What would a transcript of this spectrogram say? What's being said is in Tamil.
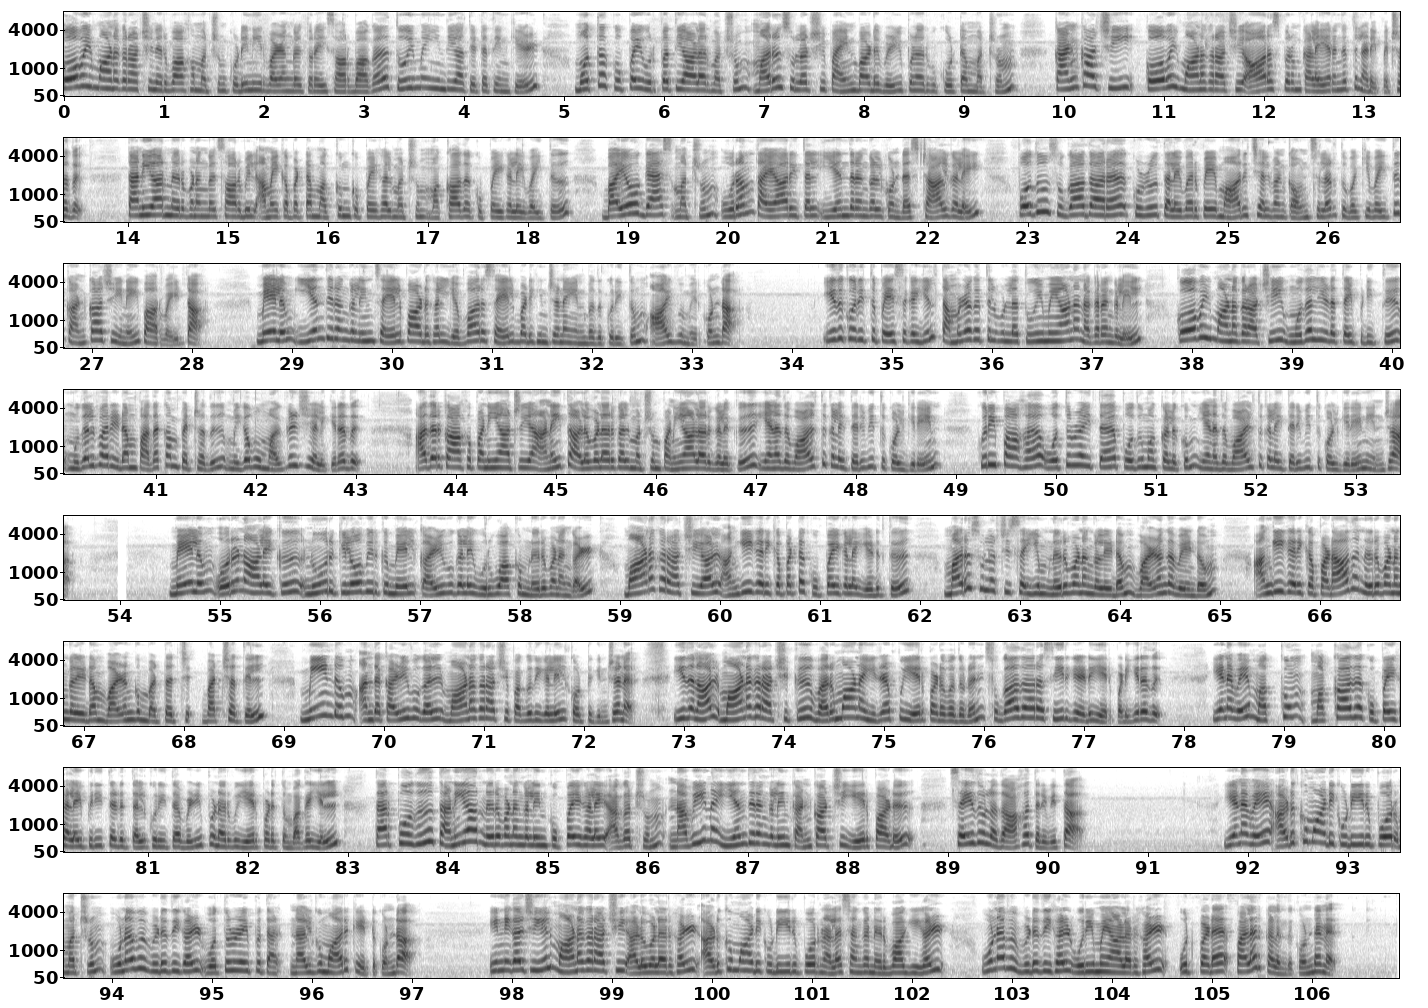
கோவை மாநகராட்சி நிர்வாகம் மற்றும் குடிநீர் வழங்கல் துறை சார்பாக தூய்மை இந்தியா திட்டத்தின் கீழ் மொத்த குப்பை உற்பத்தியாளர் மற்றும் மறுசுழற்சி பயன்பாடு விழிப்புணர்வு கூட்டம் மற்றும் கண்காட்சி கோவை மாநகராட்சி ஆரஸ்புரம் கலையரங்கத்தில் நடைபெற்றது. தனியார் நிறுவனங்கள் சார்பில் அமைக்கப்பட்ட மக்கும் குப்பைகள் மற்றும் மக்காத குப்பைகளை வைத்து பயோகேஸ் மற்றும் உரம் தயாரித்தல் இயந்திரங்கள் கொண்ட ஸ்டால்களை பொது சுகாதார குழு தலைவர் பே மாரிச்செல்வன் கவுன்சிலர் துவக்கி வைத்து கண்காட்சியினை பார்வையிட்டார். மேலும் இயந்திரங்களின் செயல்பாடுகள் எவ்வாறு செயல்படுகின்றன என்பது குறித்தும் ஆய்வு மேற்கொண்டார். இது குறித்து பேசுகையில் தமிழகத்தில் உள்ள தூய்மையான நகரங்களில் கோவை மாநகராட்சி முதல் இடத்தை பிடித்து முதல்வரிடம் பதக்கம் பெற்றது மிகவும் மகிழ்ச்சி அளிக்கிறது. அதற்காக பணியாற்றிய அனைத்து அலுவலர்கள் மற்றும் பணியாளர்களுக்கு எனது வாழ்த்துக்களை தெரிவித்துக் கொள்கிறேன். குறிப்பாக ஒத்துழைத்த பொதுமக்களுக்கும் எனது வாழ்த்துக்களை தெரிவித்துக் கொள்கிறேன் என்றார். மேலும் ஒரு நாளைக்கு நூறு கிலோவிற்கு மேல் கழிவுகளை உருவாக்கும் நிறுவனங்கள் மாநகராட்சியால் அங்கீகரிக்கப்பட்ட குப்பைகளை எடுத்து மறுசுழற்சி செய்யும் நிறுவனங்களிடம் வழங்க வேண்டும். அங்கீகரிக்கப்படாத நிறுவனங்களிடம் வழங்கும் பட்சத்தில் மீண்டும் அந்த கழிவுகள் மாநகராட்சி பகுதிகளில் கொட்டுகின்றனர். இதனால் மாநகராட்சிக்கு வருமான இழப்பு ஏற்படுவதுடன் சுகாதார சீர்கேடு ஏற்படுகிறது. எனவே மக்கும் மக்காத குப்பைகளை பிரித்தெடுத்தல் குறித்த விழிப்புணர்வு ஏற்படுத்தும் வகையில் தற்போது தனியார் நிறுவனங்களின் குப்பைகளை அகற்றும் நவீன இயந்திரங்களின் கண்காட்சி ஏற்பாடு செய்துள்ளதாக தெரிவித்தார். எனவே அடுக்குமாடி குடியிருப்போர் மற்றும் உணவு விடுதிகள் ஒத்துழைப்பு த- நல்குமாறு கேட்டுக்கொண்டார். இந்நிகழ்ச்சியில் மாநகராட்சி அலுவலர்கள் அடுக்குமாடி குடியிருப்போர் நலசங்க நிர்வாகிகள் உணவு விடுதிகள் உரிமையாளர்கள் உட்பட பலர் கலந்து கொண்டனர்.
